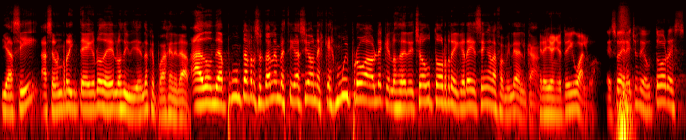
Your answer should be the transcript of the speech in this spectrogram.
y así hacer un reintegro de los dividendos que pueda generar. A donde apunta el resultado de la investigación es que es muy probable que los derechos de autor regresen a la familia del Can. Mira, John, yo te digo algo. Eso de derechos de autor es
